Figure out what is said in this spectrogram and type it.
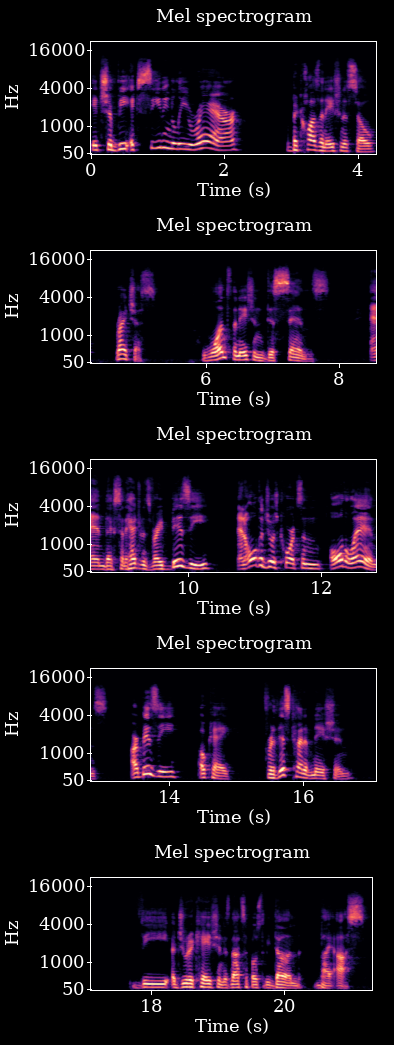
It should be exceedingly rare because the nation is so righteous. Once the nation descends and the Sanhedrin is very busy and all the Jewish courts in all the lands are busy, okay, for this kind of nation, the adjudication is not supposed to be done by us.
